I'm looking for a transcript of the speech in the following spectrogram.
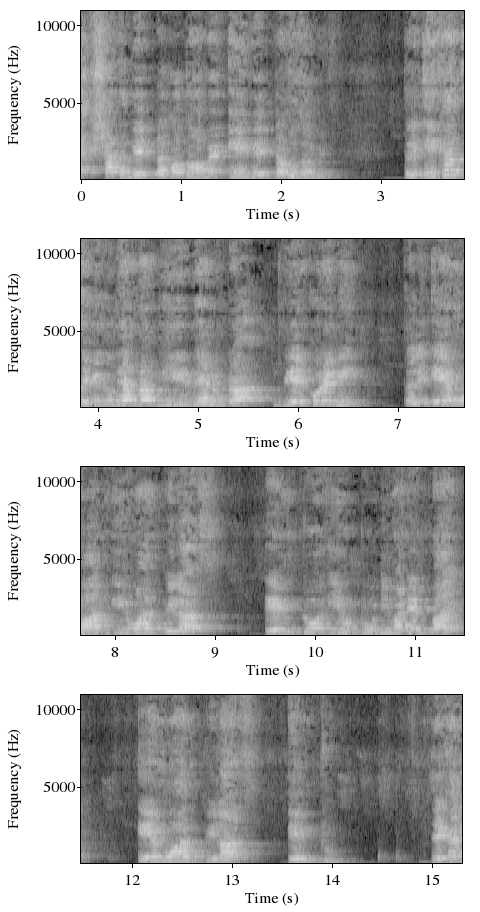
একসাথে বেগটা কত হবে? এই বেগটা বোঝাবে। তাহলে এখান থেকে যদি আমরা ভির ভ্যালুটা বের করে নিই, তাহলে M one U one plus M two U two divided by M one plus M two. এখানে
